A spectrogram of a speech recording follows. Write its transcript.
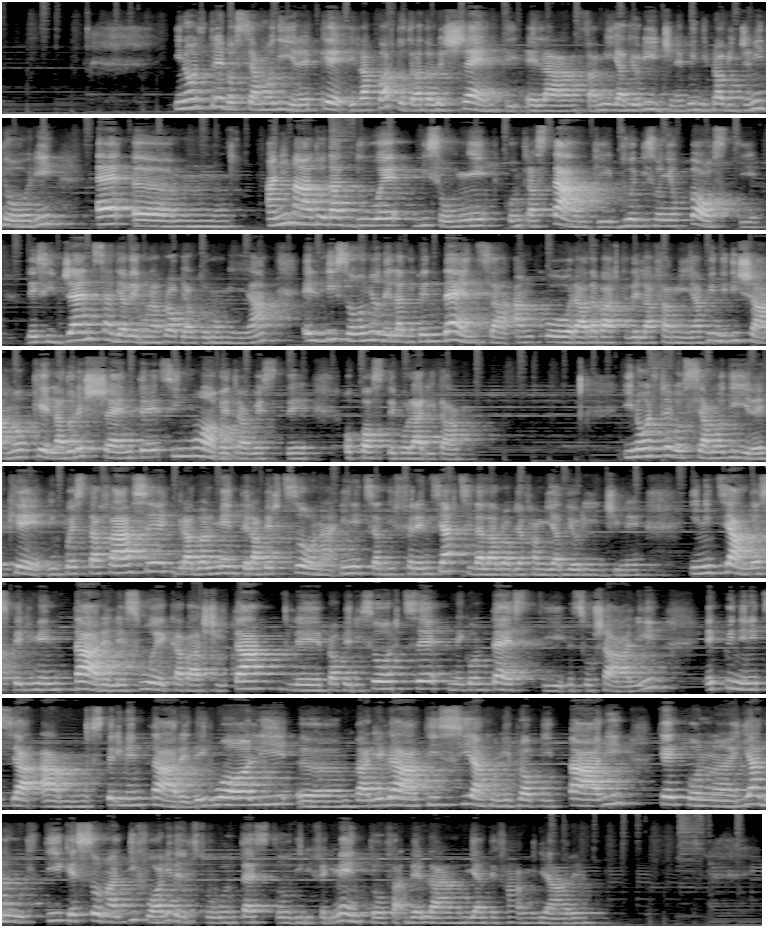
Inoltre possiamo dire che il rapporto tra adolescenti e la famiglia di origine, quindi i propri genitori, è ehm, animato da due bisogni contrastanti, due bisogni opposti, l'esigenza di avere una propria autonomia e il bisogno della dipendenza ancora da parte della famiglia. Quindi diciamo che l'adolescente si muove tra queste opposte polarità. Inoltre possiamo dire che in questa fase gradualmente la persona inizia a differenziarsi dalla propria famiglia di origine, iniziando a sperimentare le sue capacità, le proprie risorse nei contesti sociali e quindi inizia a mm, sperimentare dei ruoli eh, variegati sia con i propri pari che con gli adulti che sono al di fuori del suo contesto di riferimento fa- dell'ambiente familiare.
